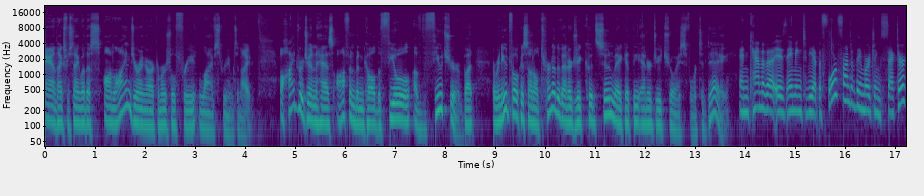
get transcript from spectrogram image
And thanks for staying with us online during our commercial free live stream tonight. Well, hydrogen has often been called the fuel of the future, but a renewed focus on alternative energy could soon make it the energy choice for today. And Canada is aiming to be at the forefront of the emerging sector.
